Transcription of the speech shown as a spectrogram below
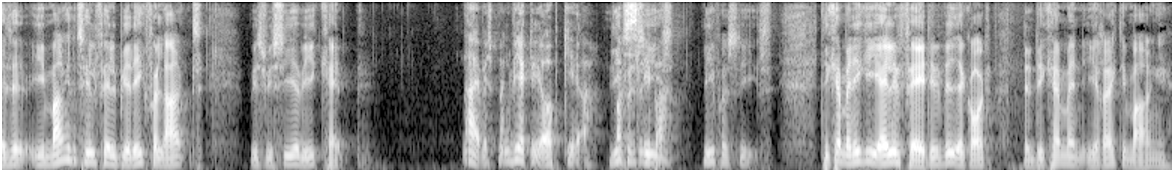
Altså, i mange tilfælde bliver det ikke for langt, hvis vi siger, at vi ikke kan. Nej, hvis man virkelig opgiver Lige og præcis. slipper. Lige præcis. Det kan man ikke i alle fag, det ved jeg godt, men det kan man i rigtig mange.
